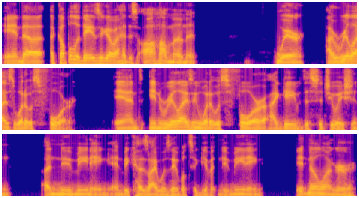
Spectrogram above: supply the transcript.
And uh, a couple of days ago, I had this aha moment where I realized what it was for. And in realizing what it was for, I gave the situation a new meaning. And because I was able to give it new meaning, it no longer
